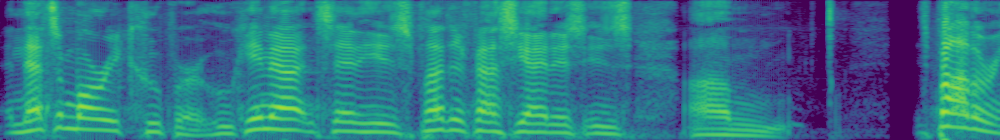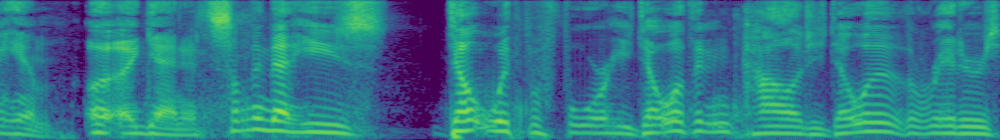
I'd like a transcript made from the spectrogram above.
and that's Amari Cooper, who came out and said his plantar fasciitis is um, it's bothering him uh, again. It's something that he's dealt with before. He dealt with it in college. He dealt with it at the Raiders,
